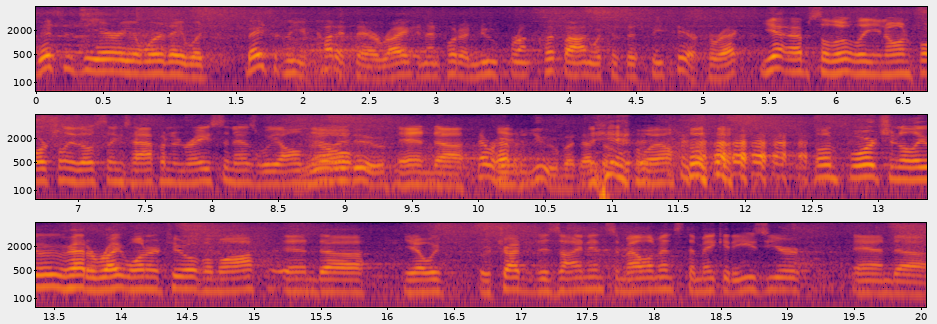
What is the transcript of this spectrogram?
this is the area where they would, basically you cut it there, right? And then put a new front clip on, which is this piece here, correct? Yeah, absolutely. You know, unfortunately, those things happen in racing, as we all Yeah, know. they do. And uh, Never you happened to you, but that's yeah, well, unfortunately, we've had to write one or two of them off, and uh, you know, we've we've tried to design in some elements to make it easier and uh,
